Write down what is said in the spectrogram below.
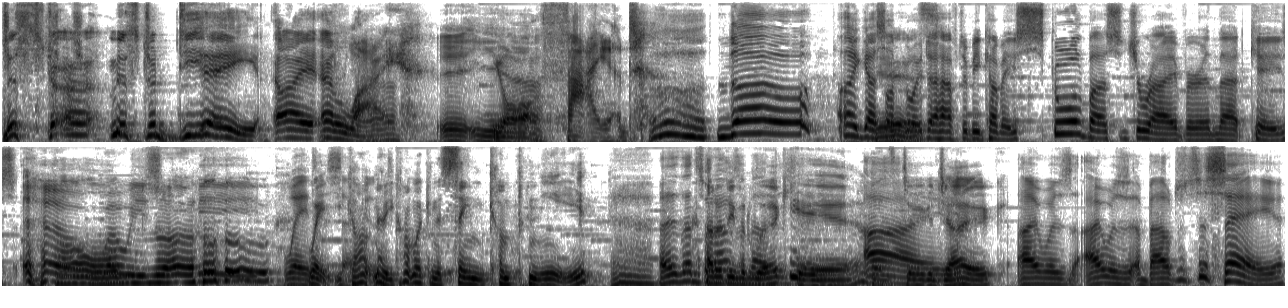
Mr. Mr. D A I L Y. Uh, you're fired. No! I guess I'm going to have to become a school bus driver in that case. Oh, woe is me. Wait, Wait, a you can't. No, you can't work in the same company. Uh, that's I what don't was even about work here. I was doing a joke. I was I was about to say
